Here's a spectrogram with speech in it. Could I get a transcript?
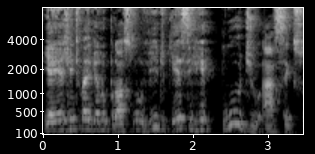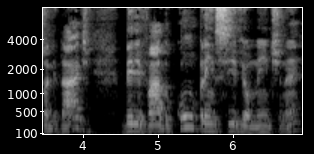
E aí a gente vai ver no próximo vídeo que esse repúdio à sexualidade, derivado compreensivelmente né,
